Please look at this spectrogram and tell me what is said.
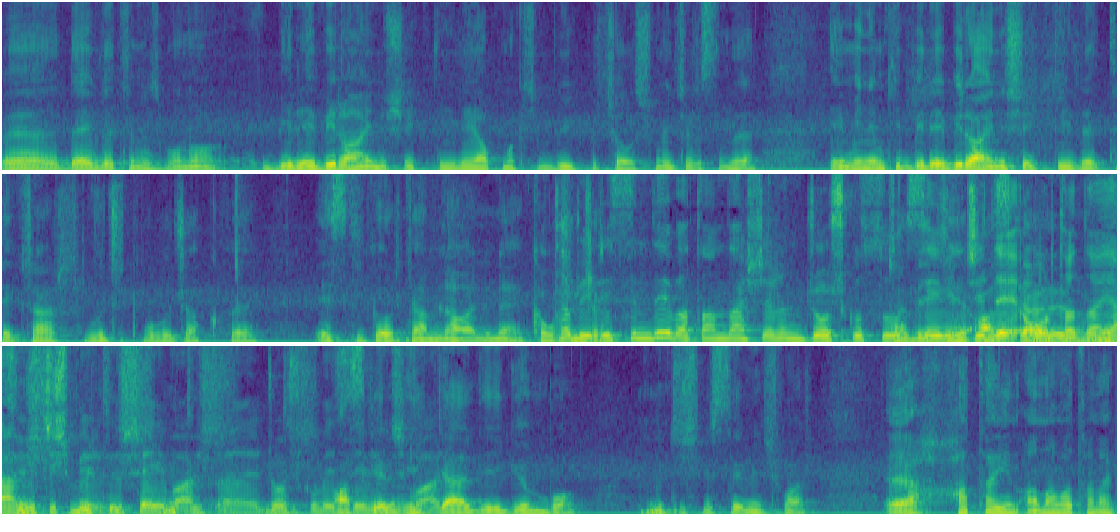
ve devletimiz bunu birebir aynı şekliyle yapmak için büyük bir çalışma içerisinde. Eminim ki birebir aynı şekliyle tekrar vücut bulacak ve eski görkemli haline kavuşacak. Tabii resimde vatandaşların coşkusu, Tabii sevinci de ortada. Müthiş, yani müthiş bir müthiş, şey var. Müthiş, e, coşku müthiş. ve Askerin sevinç var. ilk geldiği gün bu. Müthiş bir sevinç var. E, Hatay'ın ana vatanı,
